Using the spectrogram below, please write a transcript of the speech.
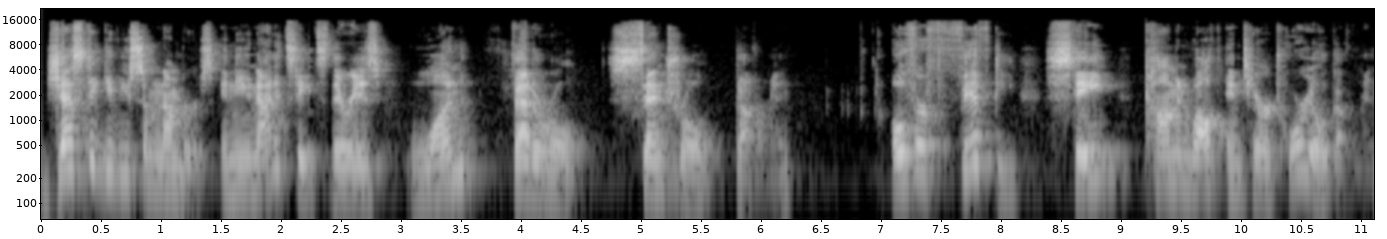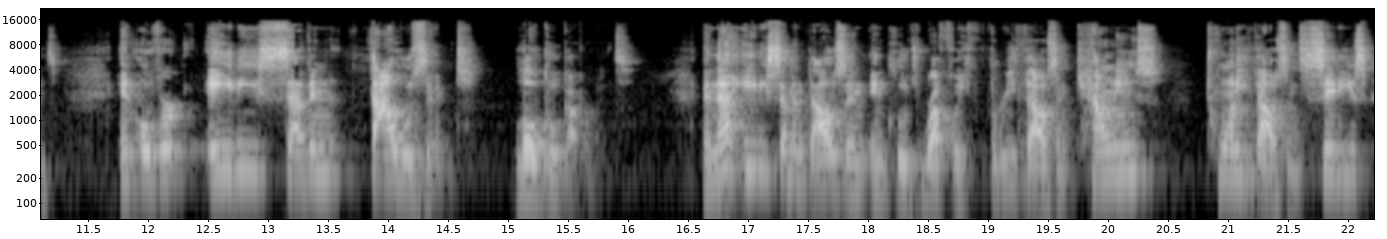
Just to give you some numbers, in the United States, there is one federal central government, over 50 state, commonwealth, and territorial governments, and over 87,000 local governments. And that 87,000 includes roughly 3,000 counties, 20,000 cities,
